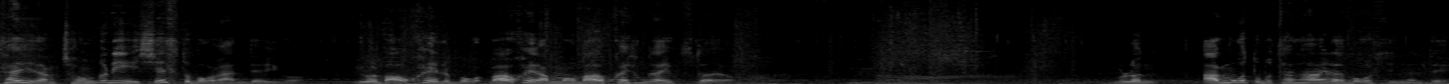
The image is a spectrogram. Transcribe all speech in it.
사실 그냥 정글이 CS도 먹으면 안 돼요 이거. 이걸 마오카이를 먹 마오카이가 안 먹으면 마오카이 성장이 굳어요. 물론 아무것도 못한 상황이라도 먹을 수 있는데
